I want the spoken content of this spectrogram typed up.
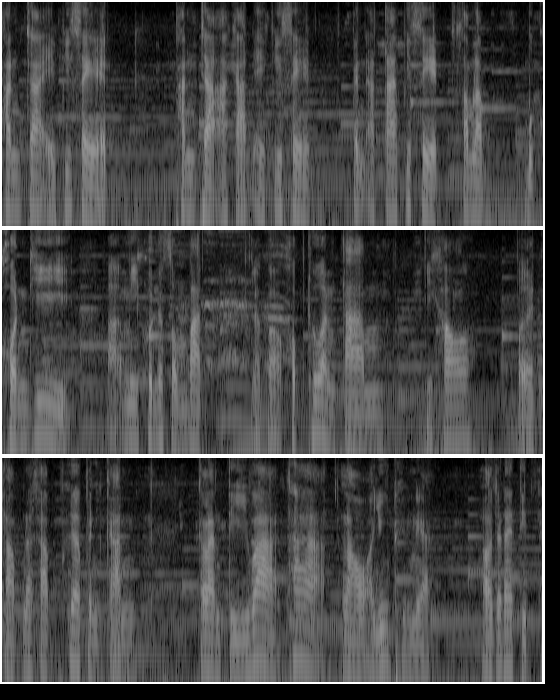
พันจ่าเอกพิเศษ พันจ่าอากาศเอกพิเศษ เป็นอัตราพิเศษสำหรับบุคคลที่มีคุณสมบัติ แล้วก็ครบถ้วนตามที่เขาเปิดรับนะครับ เพื่อเป็นการการันตีว่าถ้าเราอายุถึงเนี่ย เราจะได้ติดใน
